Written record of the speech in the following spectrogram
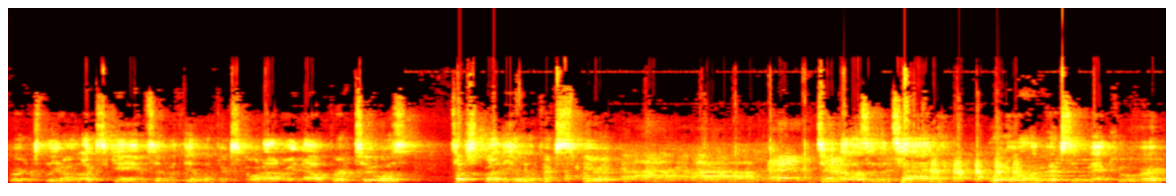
Burke, you know, likes games, and with the Olympics going on right now, Burke too was touched by the Olympic spirit. 2010 Winter Olympics in Vancouver.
